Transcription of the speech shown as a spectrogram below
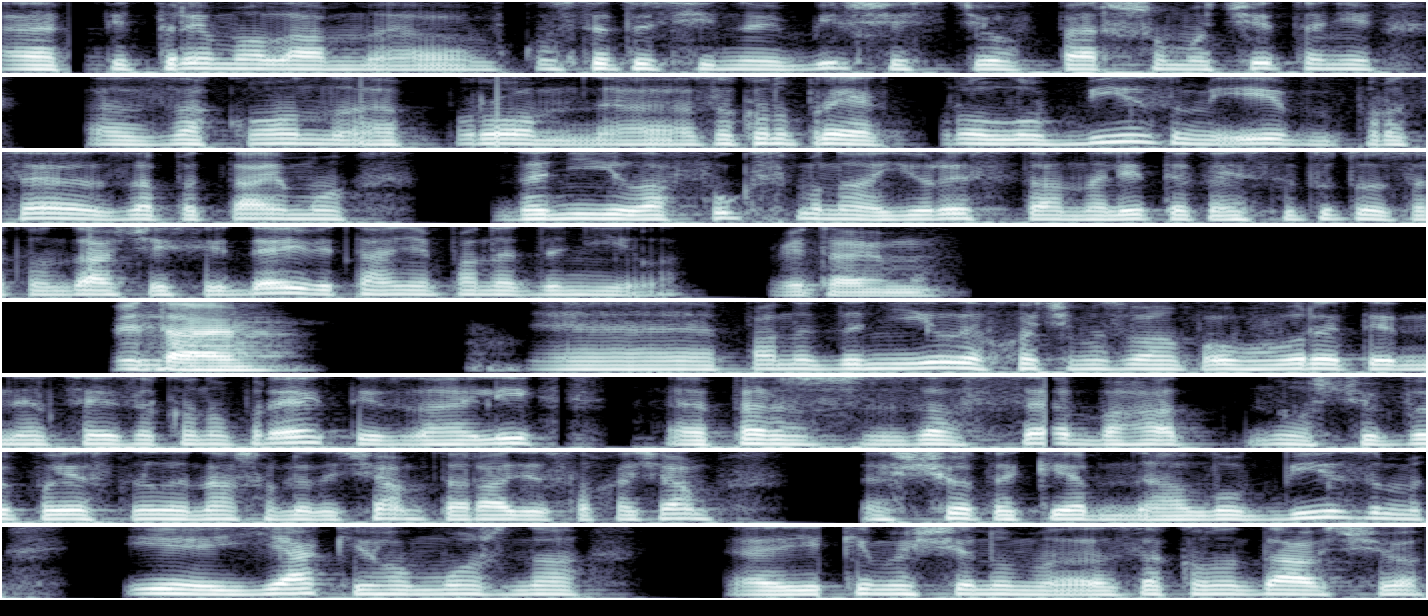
е, підтримала е, конституційною більшістю в першому читанні е, закон про законопроект про лобізм. І про це запитаємо Даніїла Фуксмана, юриста, аналітика Інституту законодавчих ідей. Вітання, пане Даніїла. Вітаємо. Вітаю. Е, Пане Даніїле, хочемо з вами поговорити цей законопроект. І взагалі, е, перш за все, багато ну, щоб ви пояснили нашим глядачам та радіослухачам, е, що таке е, лобізм і як його можна е, якимось чином е, законодавчо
